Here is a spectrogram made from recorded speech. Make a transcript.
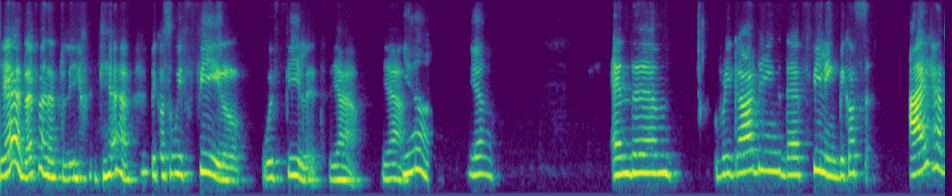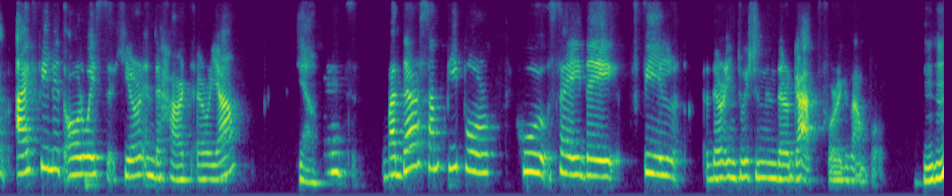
Yeah, definitely. Yeah, because we feel, we feel it. Yeah, yeah. Yeah, yeah. And um, regarding the feeling, because I have, I feel it always here in the heart area. Yeah. And but there are some people who say they feel their intuition in their gut, for example. Mm-hmm.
